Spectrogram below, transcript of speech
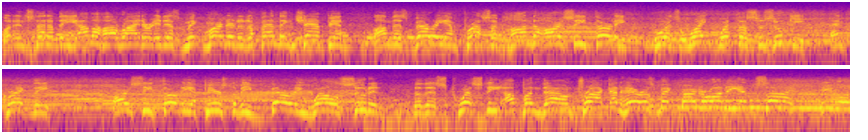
But instead of the Yamaha rider, it is McMurter, the defending champion, on this very impressive Honda RC30, who is right with the Suzuki. And Craig, the RC30 appears to be very well suited to this twisty up and down track. And here is McMurter on the inside. He will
